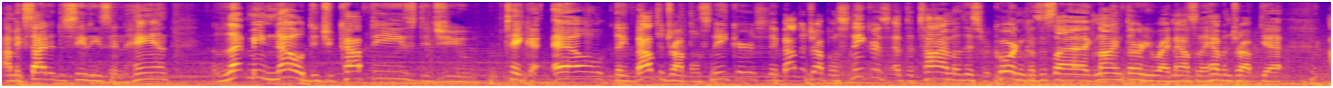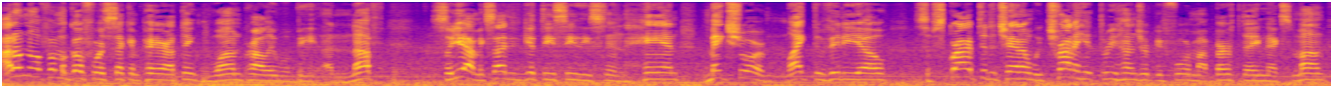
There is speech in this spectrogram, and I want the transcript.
I'm excited to see these in hand. Let me know, did you cop these? Did you take a L. They about to drop on SNKRS. They about to drop on SNKRS at the time of this recording because it's like 9:30 right now, so they haven't dropped yet. I don't know if I'm gonna go for a second pair. I think one probably will be enough. So yeah, I'm excited to get these see these in hand. Make sure like the video, subscribe to the channel. We're trying to hit 300 before my birthday next month.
